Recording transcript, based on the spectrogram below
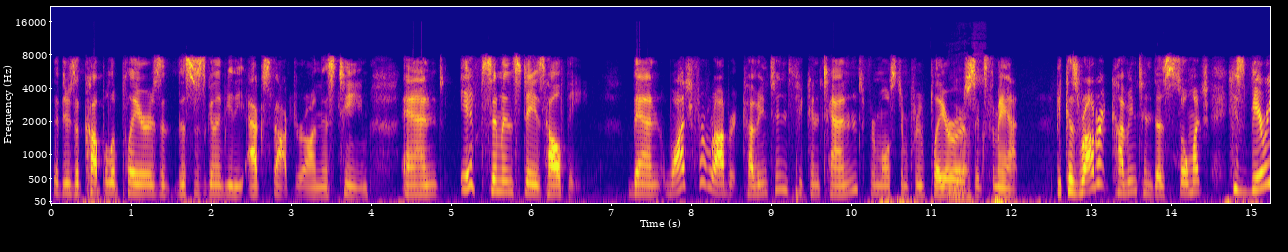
that there's a couple of players that this is going to be the X factor on this team. And if Simmons stays healthy, then watch for Robert Covington to contend for most improved player yes. or sixth man. Because Robert Covington does so much. He's very.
